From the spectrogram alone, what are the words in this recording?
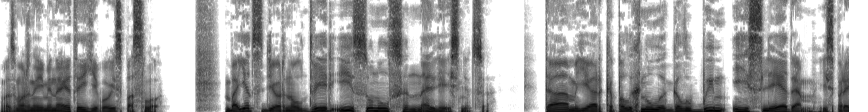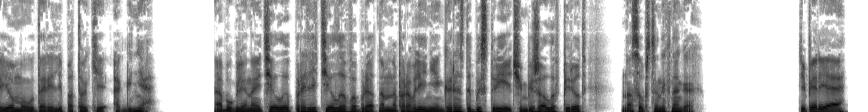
Возможно, именно это его и спасло. Боец дернул дверь и сунулся на лестницу. Там ярко полыхнуло голубым, и следом из проема ударили потоки огня. Обугленное тело пролетело в обратном направлении гораздо быстрее, чем бежало вперед на собственных ногах. «Теперь я...»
